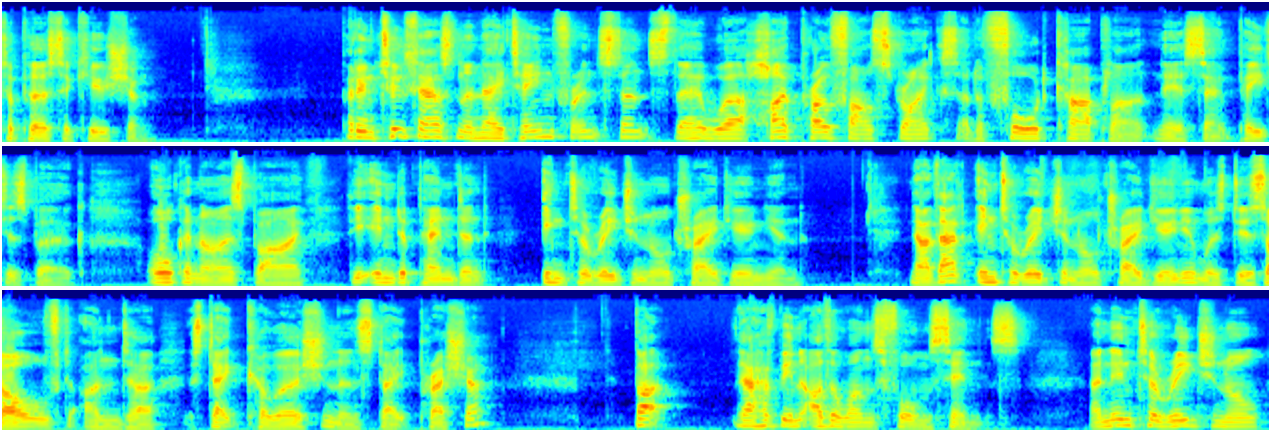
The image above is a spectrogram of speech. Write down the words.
to persecution. But in 2018, for instance, there were high profile strikes at a Ford car plant near St. Petersburg, organised by the independent Interregional Trade Union. Now, that interregional trade union was dissolved under state coercion and state pressure, but there have been other ones formed since. An interregional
